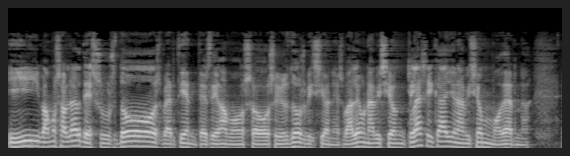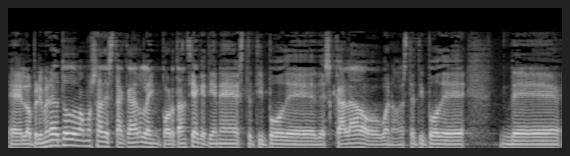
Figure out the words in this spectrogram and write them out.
Y vamos a hablar de sus dos vertientes, digamos, o sus dos visiones, ¿vale? Una visión clásica y una visión moderna. Eh, lo primero de todo vamos a destacar la importancia que tiene este tipo de, escala o, bueno, este tipo de, de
